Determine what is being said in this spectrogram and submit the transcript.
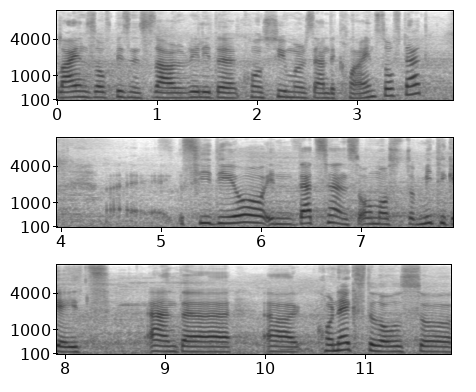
lines of business are really the consumers and the clients of that. CDO, in that sense, almost mitigates and uh, uh, connects to those uh,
